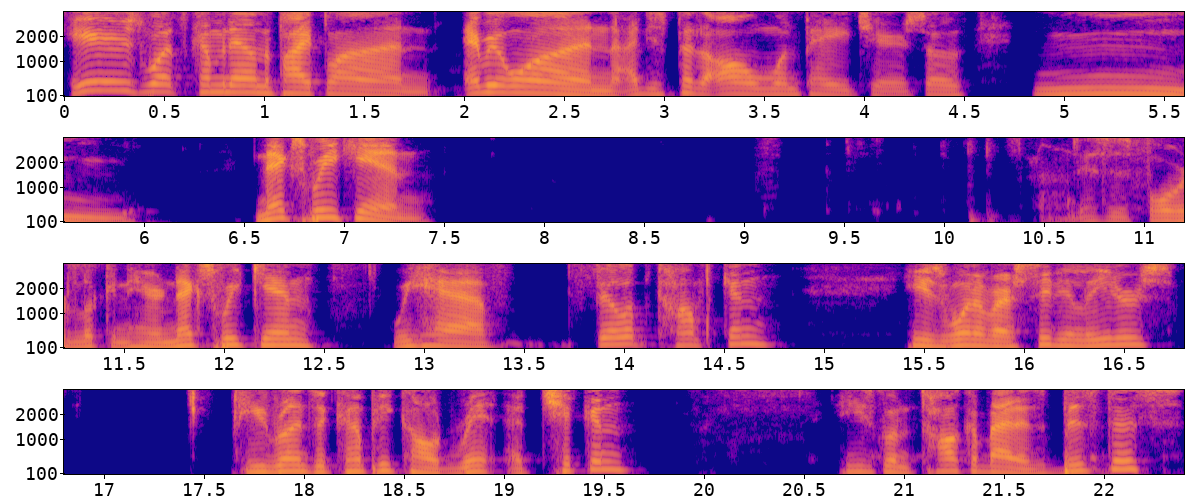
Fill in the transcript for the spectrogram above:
here's what's coming down the pipeline. Everyone, I just put it all on one page here. So mm, next weekend, this is forward looking here. Next weekend, we have Philip Tompkin. He's one of our city leaders. He runs a company called Rent a Chicken. He's going to talk about his business.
